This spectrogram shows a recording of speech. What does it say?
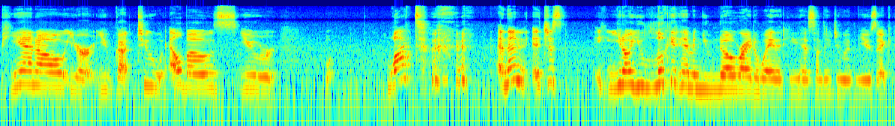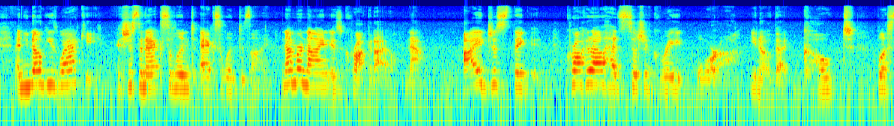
piano, you're, you've got two elbows, you're... What? and then it just, you know, you look at him and you know right away that he has something to do with music, and you know he's wacky. It's just an excellent, excellent design. Number nine is Crocodile. Now, I just think Crocodile had such a great aura. You know, that coat, plus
